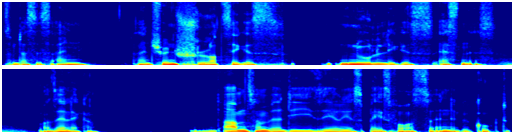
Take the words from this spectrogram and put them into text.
Sodass es ein, ein schön schlotziges, nudeliges Essen ist. War sehr lecker abends haben wir die Serie Space Force zu Ende geguckt.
